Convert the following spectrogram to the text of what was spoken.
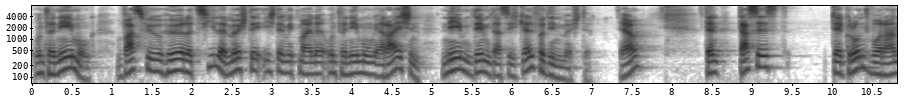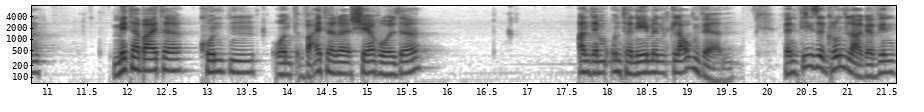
Unternehmung. Was für höhere Ziele möchte ich denn mit meiner Unternehmung erreichen, neben dem, dass ich Geld verdienen möchte? Ja? Denn das ist der Grund, woran Mitarbeiter, Kunden und weitere Shareholder an dem Unternehmen glauben werden. Wenn diese Grundlage, wenn,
